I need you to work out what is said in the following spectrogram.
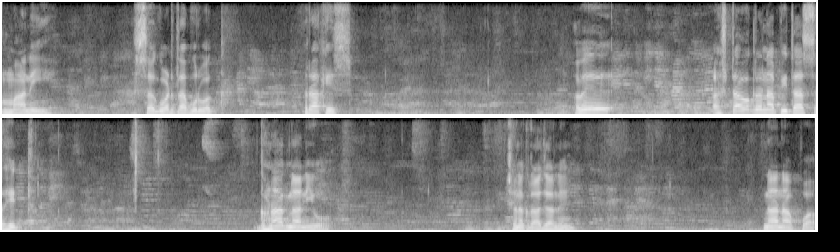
માની સગવડતાપૂર્વક રાખીશ. હવે અષ્ટાવક્રના પિતા સહિત ઘણા જ્ઞાનીઓ જનક રાજાને જ્ઞાન આપવા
